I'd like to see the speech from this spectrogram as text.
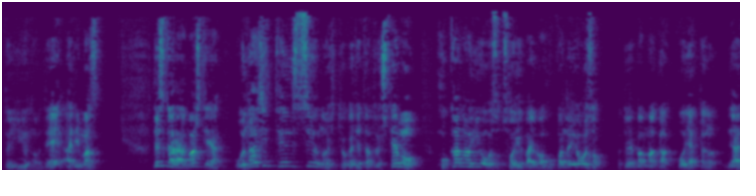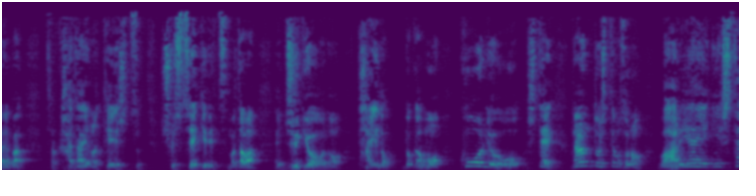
というのであります。ですから、ましてや、同じ点数の人が出たとしても、他の要素、そういう場合は他の要素、例えば、まあ、学校であったのであれば、その課題の提出、出席率、または、授業の態度とかも考慮をして、何としてもその割合に従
